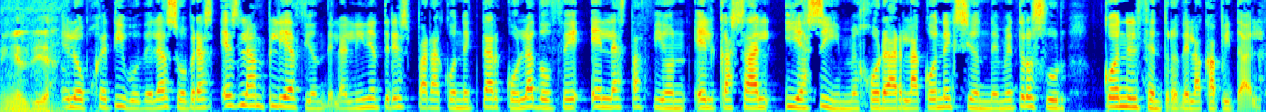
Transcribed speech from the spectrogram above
en el día. El objetivo de las obras es la ampliación de la línea 3 para conectar con la 12 en la estación El Casal y así mejorar la conexión de Metrosur con el centro de la capital.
